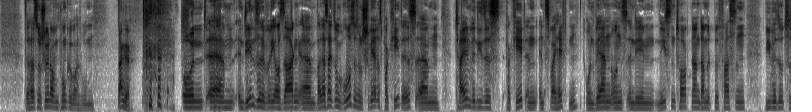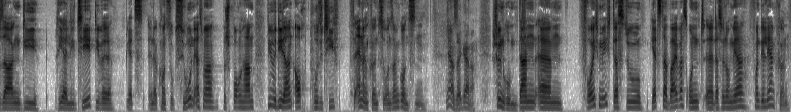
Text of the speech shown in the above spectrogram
Das hast du schön auf den Punkt gebracht, Ruben. Danke. und ähm, in dem Sinne würde ich auch sagen, ähm, weil das halt so ein großes und schweres Paket ist, ähm, teilen wir dieses Paket in, in zwei Hälften und werden uns in dem nächsten Talk dann damit befassen, wie wir sozusagen die Realität, die wir jetzt in der Konstruktion erstmal besprochen haben, wie wir die dann auch positiv verändern können zu unseren Gunsten. Ja, sehr gerne. Schön, Ruben. Dann ähm, freue ich mich, dass du jetzt dabei warst und äh, dass wir noch mehr von dir lernen können.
